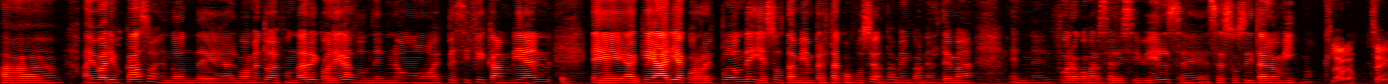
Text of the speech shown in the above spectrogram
Ah, hay varios casos en donde al momento de fundar hay colegas donde no especifican bien eh, a qué área corresponde y eso también presta confusión. También con el tema en el foro comercial y civil se, se suscita lo mismo. Claro, sí.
